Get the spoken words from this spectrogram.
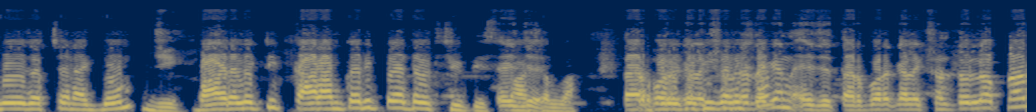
পেয়ে যাচ্ছেন একদম। জি। ভাইরাল একটি কালামকারি প্যাটেল থ্রি পিস এই যে, মাশাআল্লাহ। তারপরে কালেকশন টা কালেকশনটা দেখেন এই যে তারপরে কালেকশনটা হলো আপনার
